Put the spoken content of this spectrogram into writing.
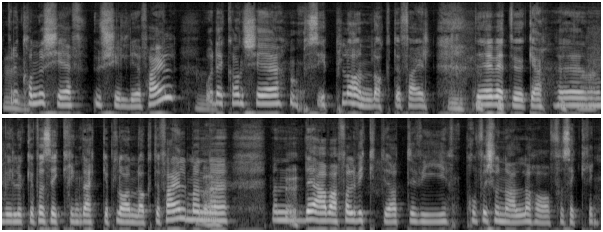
For det kan jo skje uskyldige feil, og det kan skje si, planlagte feil. Det vet vi jo ikke. Eh, Nå vil jo ikke forsikring dekke planlagte feil, men, eh, men det er i hvert fall viktig at vi profesjonelle har forsikring.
